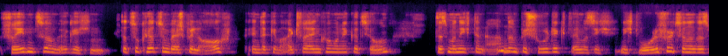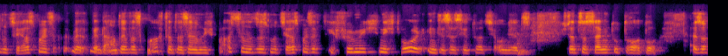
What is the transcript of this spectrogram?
Frieden zu ermöglichen. Dazu gehört zum Beispiel auch in der gewaltfreien Kommunikation, dass man nicht den anderen beschuldigt, wenn man sich nicht wohlfühlt, sondern dass man zuerst mal, wenn der andere was gemacht hat, was einem nicht passt, sondern dass man zuerst mal sagt, ich fühle mich nicht wohl in dieser Situation jetzt, statt zu sagen, du Trottel. Also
